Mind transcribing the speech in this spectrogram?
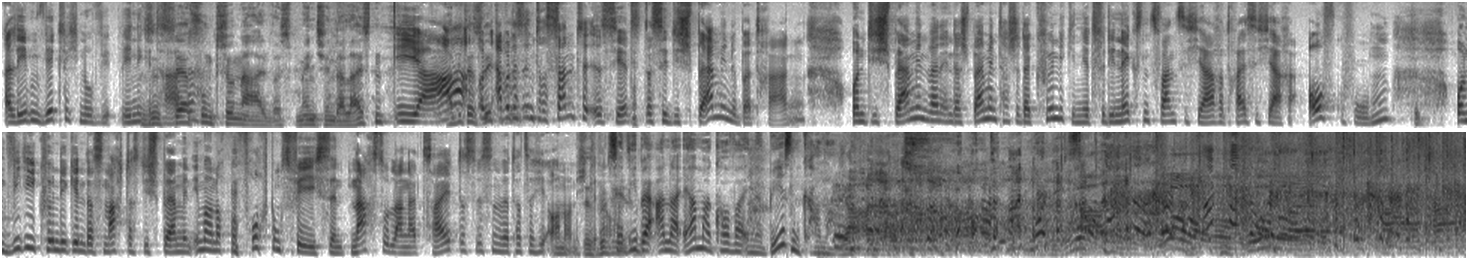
erleben wirklich nur we- wenige Das ist Tage. sehr funktional, was Männchen da leisten. Ja, das und, aber das Interessante ist jetzt, dass sie die Spermien übertragen. Und die Spermien werden in der Spermientasche der Königin jetzt für die nächsten 20 Jahre, 30 Jahre aufgehoben. Und wie die Königin das macht, dass die Spermien immer noch befruchtungsfähig sind nach so langer Zeit, das wissen wir tatsächlich auch noch nicht Das genau. Das ist ja wie bei Anna Ermakova in der Besenkammer.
